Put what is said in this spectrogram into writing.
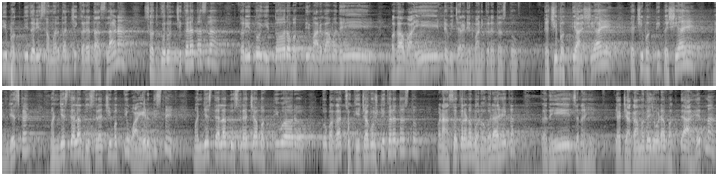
ही भक्ती जरी समर्थांची करत असला ना सद्गुरूंची करत असला तरी तो इतर भक्ती मार्गामध्ये बघा वाईट विचार निर्माण करत असतो. त्याची भक्ती अशी आहे त्याची भक्ती तशी आहे. म्हणजेच काय? म्हणजेच त्याला दुसऱ्याची भक्ती वाईट दिसते. म्हणजेच त्याला दुसऱ्याच्या भक्तीवर तो बघा चुकीच्या गोष्टी करत असतो. पण असं करणं बरोबर आहे का? कधीच नाही. या जगामध्ये जेवढ्या भक्त्या आहेत ना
